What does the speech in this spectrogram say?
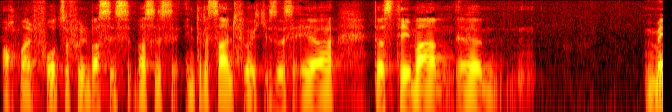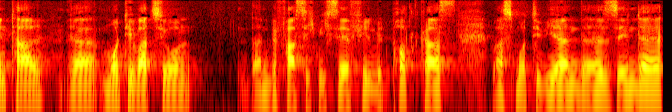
auch mal vorzufüllen, was ist, was ist interessant für euch. Ist es eher das Thema ähm, mental, ja, Motivation, dann befasse ich mich sehr viel mit Podcasts, was motivierend äh, sind. Äh,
